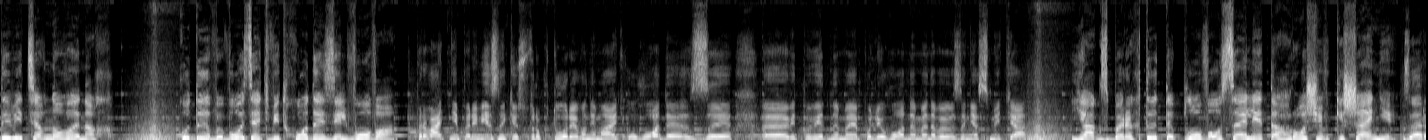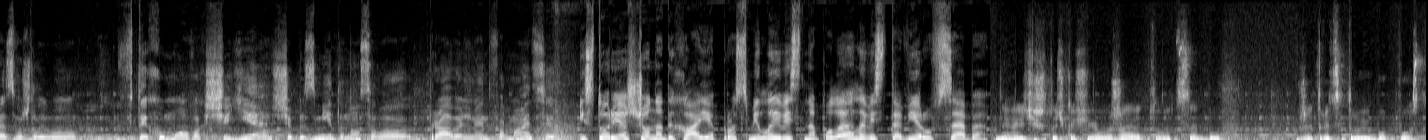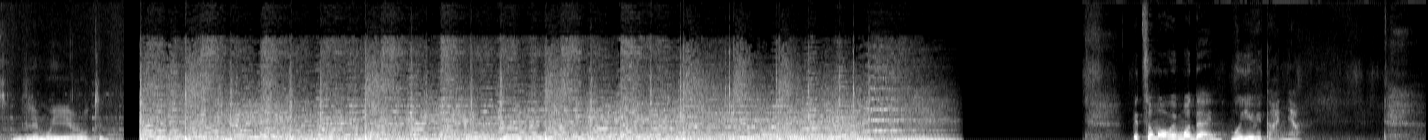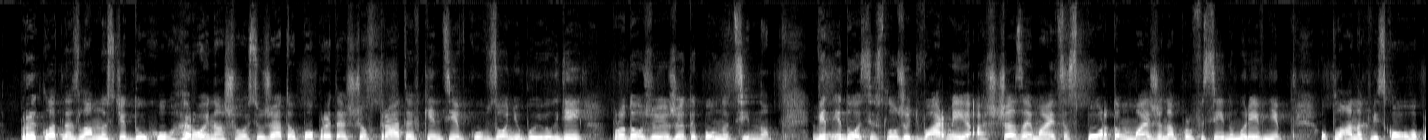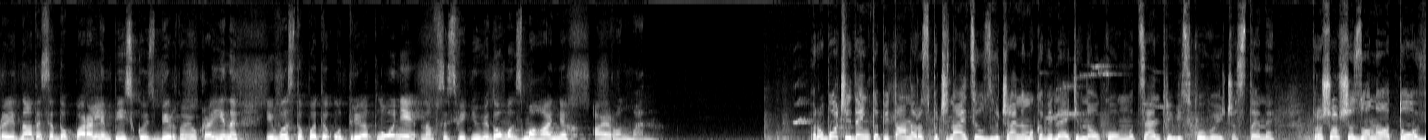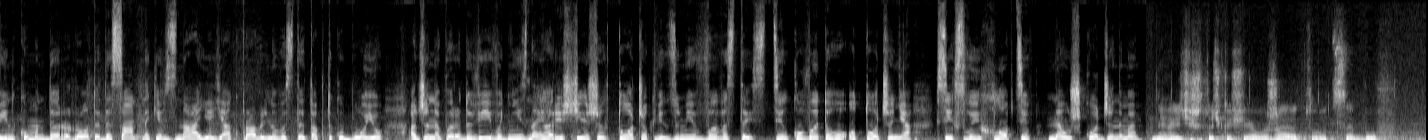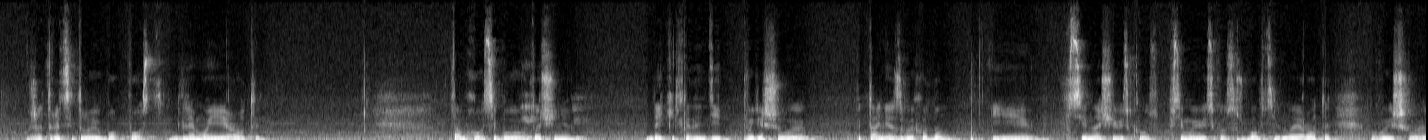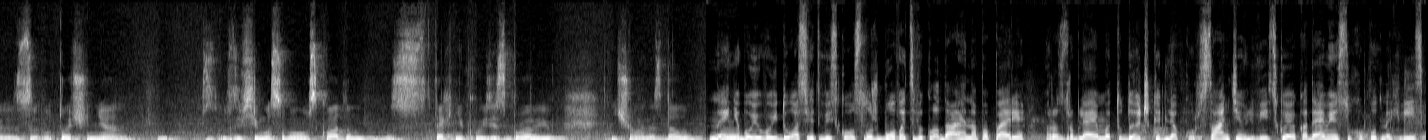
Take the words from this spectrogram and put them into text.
Дивіться в новинах. Куди вивозять відходи зі Львова? Приватні перевізники структури вони мають угоди з е, відповідними полігонами на вивезення сміття. Як зберегти тепло в оселі та гроші в кишені? Зараз важливо в тих умовах, що є, щоб ЗМІ доносило правильну інформацію. Історія, що надихає про сміливість, наполегливість та віру в себе. Найгарячіша точка, що я вважаю, то це був вже 32-й блокпост для моєї роти. Підсумовуємо день. Мої вітання. Приклад незламності духу. Герой нашого сюжету, попри те, що втратив кінцівку в зоні бойових дій, продовжує жити повноцінно. Він і досі служить в армії, а ще займається спортом майже на професійному рівні. У планах військового приєднатися до паралімпійської збірної України і виступити у тріатлоні на всесвітньо відомих змаганнях Айронмен. Робочий день капітана розпочинається у звичайному кабінеті в науковому центрі військової частини. Пройшовши зону АТО, він, командир роти десантників, знає, як правильно вести тактику бою. Адже на передовій в одній з найгарячіших точок він зумів вивести з цілковитого оточення всіх своїх хлопців неушкодженими. Найгарячіша точка, що я вважаю, то це був вже 32-й блокпост для моєї роти. Там хлопці були в оточенні декілька неділь. Вирішили питання з виходом, і всі наші військово, всі мої військовослужбовці з моєї роти вийшли з оточення з- зі всім особовим складом, з технікою, зі зброєю, нічого не здали. Нині бойовий досвід військовослужбовець викладає на папері, розробляє методички для курсантів Львівської академії сухопутних військ.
